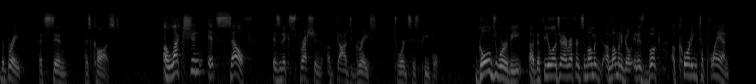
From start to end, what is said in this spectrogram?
the break that sin has caused. Election itself is an expression of God's grace towards his people. Goldsworthy, uh, the theologian I referenced a moment, a moment ago, in his book, According to Plan,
